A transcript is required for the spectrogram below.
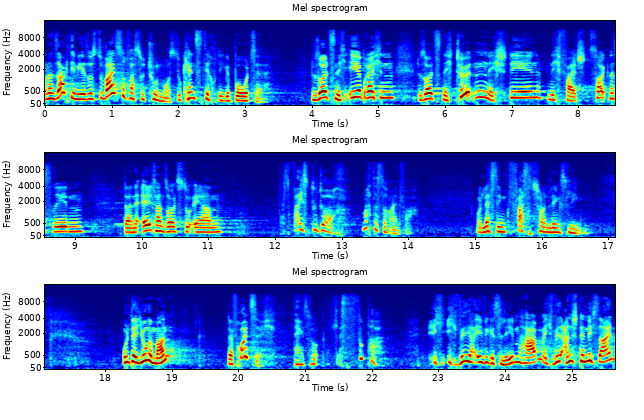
Und dann sagt ihm Jesus, du weißt doch, was du tun musst. Du kennst doch die Gebote. Du sollst nicht Ehe brechen, du sollst nicht töten, nicht stehlen, nicht falsch Zeugnis reden, deine Eltern sollst du ehren. Das weißt du doch. Mach das doch einfach. Und lässt ihn fast schon links liegen. Und der junge Mann, der freut sich. Denkt so, das ist super. Ich, ich will ja ewiges Leben haben, ich will anständig sein.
